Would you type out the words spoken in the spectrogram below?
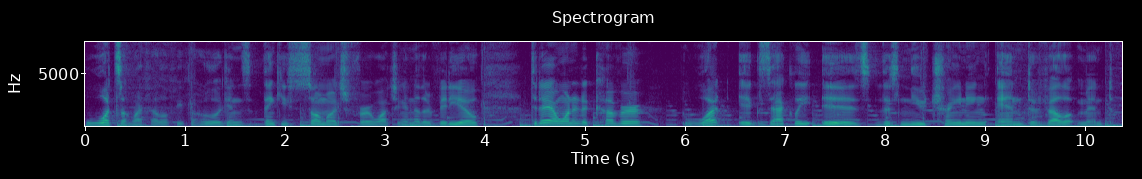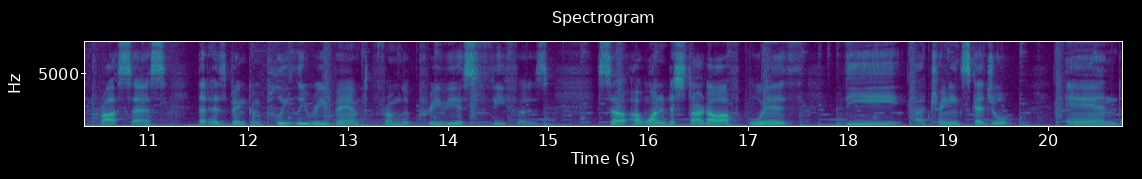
What's up my fellow FIFA hooligans? Thank you so much for watching another video. Today I wanted to cover what exactly is this new training and development process that has been completely revamped from the previous FIFAs. So I wanted to start off with the uh, training schedule and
